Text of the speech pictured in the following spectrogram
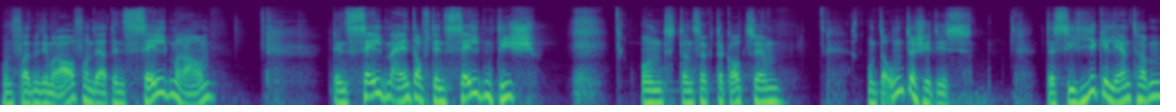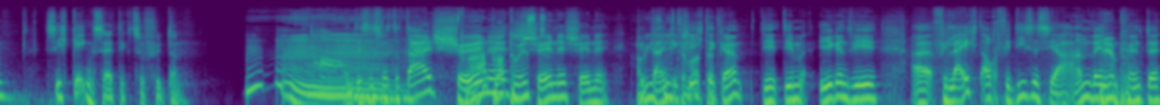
Und fährt mit ihm rauf und er hat denselben Raum, denselben Eintopf, denselben Tisch. Und dann sagt der Gott zu ihm, und der Unterschied ist, dass sie hier gelernt haben, sich gegenseitig zu füttern. Und das ist was total Ah, schöne, Twist. schöne, schöne Gedankengeschichte, gell? Die, die man irgendwie äh, vielleicht auch für dieses Jahr anwenden Ja. könnte.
